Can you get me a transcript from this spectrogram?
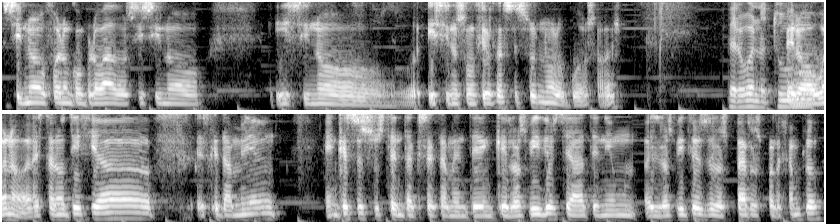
Si no fueron comprobados y si no y si no y si no son ciertas eso no lo puedo saber. Pero bueno, tú... pero bueno esta noticia es que también en qué se sustenta exactamente en que los vídeos ya tenían en los vídeos de los perros por ejemplo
